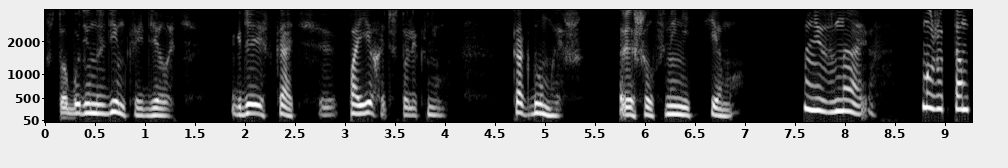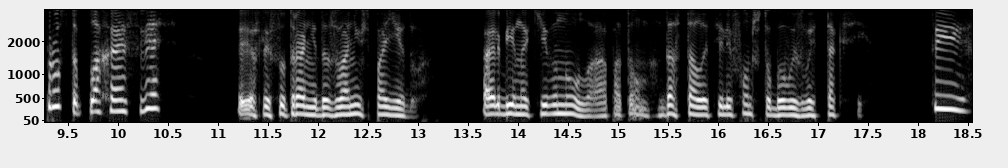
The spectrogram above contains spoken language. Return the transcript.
Что будем с Димкой делать? Где искать? Поехать, что ли, к ним? Как думаешь? Решил сменить тему. Не знаю. Может, там просто плохая связь? Если с утра не дозвонюсь, поеду. Альбина кивнула, а потом достала телефон, чтобы вызвать такси. Ты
